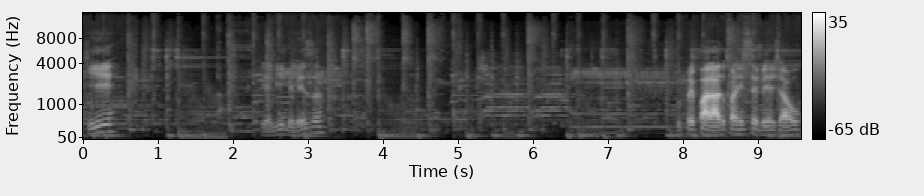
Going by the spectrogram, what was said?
Aqui. Abrir ali, beleza. Tô preparado para receber já o...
